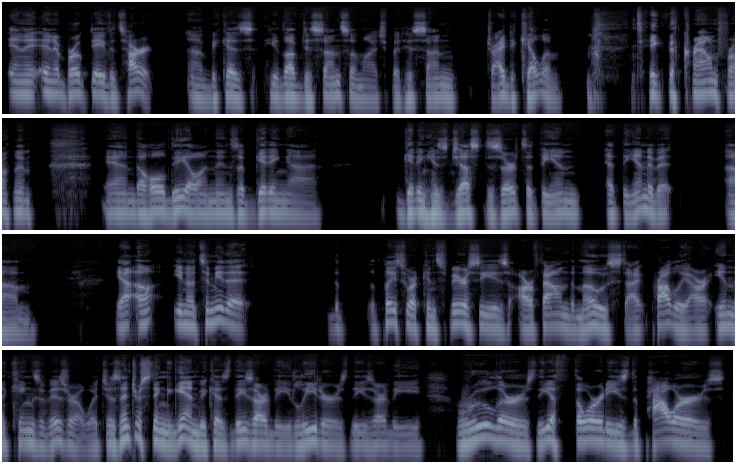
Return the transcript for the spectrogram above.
and it, and it broke David's heart uh, because he loved his son so much, but his son tried to kill him, take the crown from him, and the whole deal, and ends up getting uh, getting his just desserts at the end at the end of it. Um, yeah, uh, you know, to me the the the place where conspiracies are found the most, I probably are in the kings of Israel, which is interesting again because these are the leaders, these are the rulers, the authorities, the powers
